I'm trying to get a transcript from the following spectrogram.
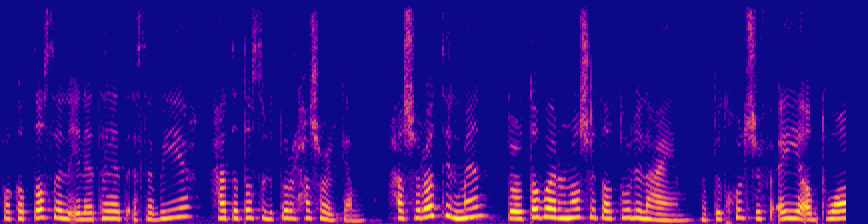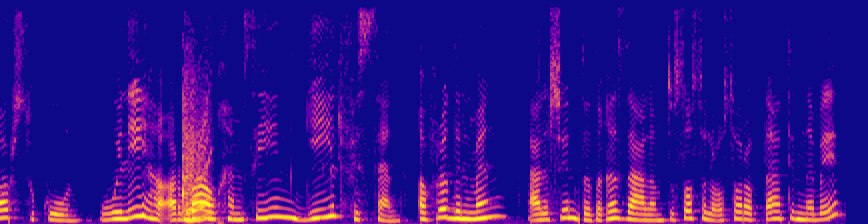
فقد تصل إلى ثلاث أسابيع حتى تصل لطور الحشرة الكاملة حشرات المن تعتبر نشطة طول العام ما بتدخلش في أي أدوار سكون وليها أربعة وخمسين جيل في السنة. أفراد المن علشان بتتغذى على امتصاص العصارة بتاعة النبات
